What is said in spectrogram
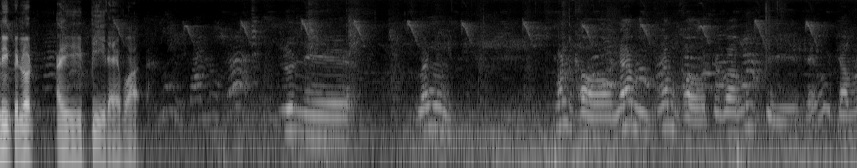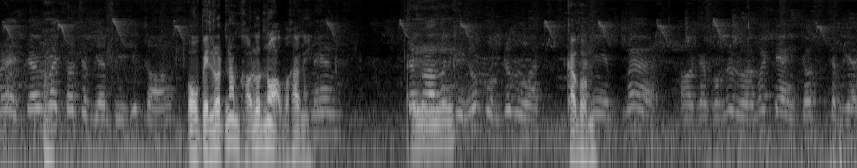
ันนี้เป็นรถไอ้ปีไหนพ่อรุ่นนี้มันมันเขาน้ำน้ำเขาแต่ว่ามันปีเดี๋ยวจำไม่ได้แต่ว่าจดทะเบียนปีที่สองโอ้เป็นรถน้ำเขารถนอกป่ะครับนี่ แม่นแต่ว่ามันถึงกลุ่มตำรวจครับผม นี่เมื่อออกจากกรมตำรวจมาแจ้งจดทะเบียน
